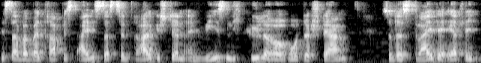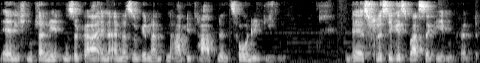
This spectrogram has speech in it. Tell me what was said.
ist aber bei TRAPPIST 1 das Zentralgestirn ein wesentlich kühlerer roter Stern, sodass drei der erdähnlichen Planeten sogar in einer sogenannten habitablen Zone liegen, in der es flüssiges Wasser geben könnte.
